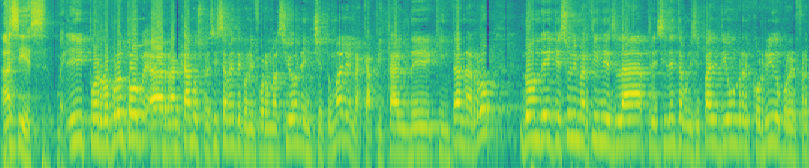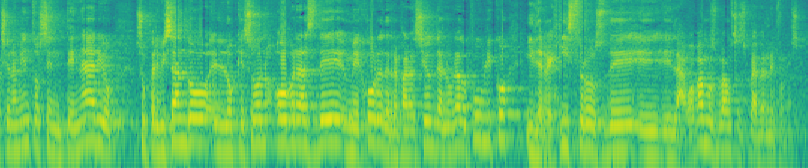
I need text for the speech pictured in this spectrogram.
Así es. Y por lo pronto arrancamos precisamente con información en Chetumal, en la capital de Quintana Roo, donde Yesuni Martínez, la presidenta municipal, dio un recorrido por el fraccionamiento centenario, supervisando lo que son obras de mejora, de reparación de alumbrado público y de registros del el agua. Vamos, vamos a ver la información.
